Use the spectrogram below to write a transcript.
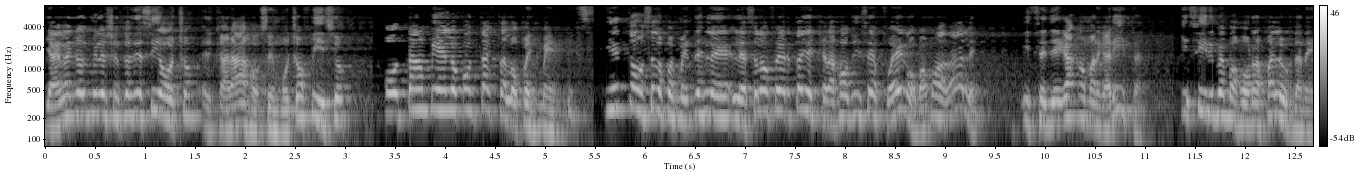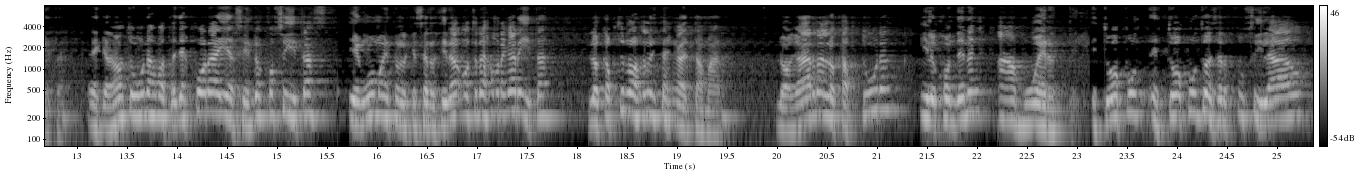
ya en el año 1818, el carajo, sin mucho oficio, o también lo contacta López Méndez. Y entonces López Méndez le, le hace la oferta y el carajo dice, fuego, vamos a darle. Y se llega a Margarita y sirve bajo Rafael Urdaneta. El carajo tuvo unas batallas por ahí haciendo cositas y en un momento en el que se retira otra vez a Margarita, lo capturan los realistas en alta mar. Lo agarran, lo capturan y lo condenan a muerte. Estuvo a, punto, estuvo a punto de ser fusilado,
